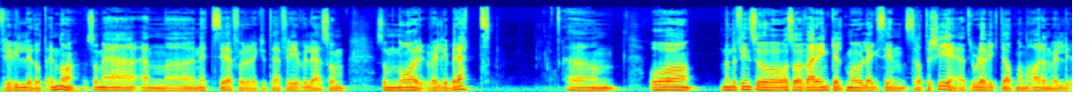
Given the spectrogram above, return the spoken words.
frivillig.no, som er en nettside for å rekruttere frivillige som som når veldig bredt. Um, og, men det jo, altså hver enkelt må jo legge sin strategi. Jeg tror det er viktig at man har en, veldig,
